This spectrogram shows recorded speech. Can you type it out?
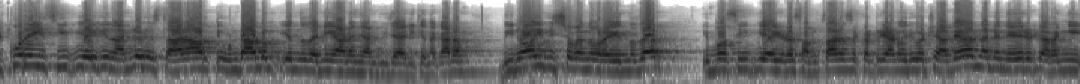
ഇക്കുറി സി പി ഐക്ക് നല്ലൊരു സ്ഥാനാർത്ഥി ഉണ്ടാകും എന്ന് തന്നെയാണ് ഞാൻ വിചാരിക്കുന്നത്. കാരണം ബിനോയ് വിശ്വം എന്ന് പറയുന്നത് ഇപ്പോൾ സി പി ഐയുടെ സംസ്ഥാന സെക്രട്ടറിയാണ്. ഒരുപക്ഷെ അദ്ദേഹം തന്നെ നേരിട്ട് ഇറങ്ങി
